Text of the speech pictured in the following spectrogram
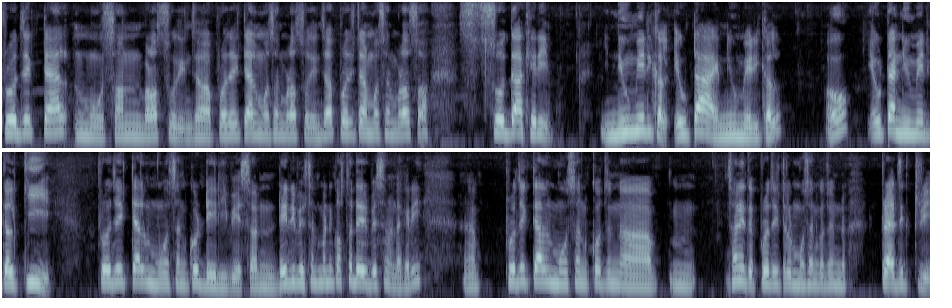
प्रोजेक्टाइल मोसनबाट सोधिन्छ। प्रोजेक्टाइल मोसनबाट सोधिन्छ। प्रोजेक्टाइल मोसनबाट स सोद्धाखेरि न्युमेरिकल एउटा न्युमेरिकल हो? एउटा न्युमेरिकल कि? प्रोजेक्टाइल मोसनको डेरिभेसन। डेरिभेसन पनि कस्तो डेरिभेसन भन्दाखेरि प्रोजेक्टाइल मोसनको जुन छ नि त्यो प्रोजेक्टल मोसनको जुन ट्रेजेक्ट्री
